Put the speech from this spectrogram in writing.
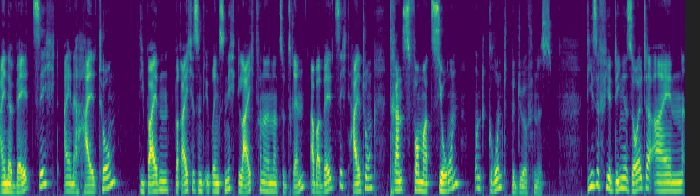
Eine Weltsicht, eine Haltung. Die beiden Bereiche sind übrigens nicht leicht voneinander zu trennen, aber Weltsicht, Haltung, Transformation und Grundbedürfnis. Diese vier Dinge sollte ein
